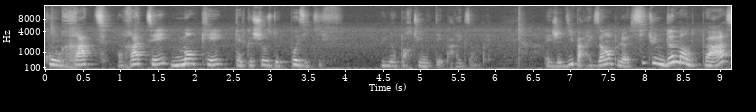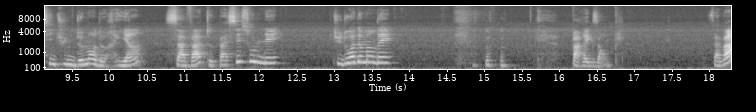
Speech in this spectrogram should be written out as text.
qu'on rate, rater, manquer quelque chose de positif. Une opportunité, par exemple. Et je dis par exemple, si tu ne demandes pas, si tu ne demandes rien, ça va te passer sous le nez. Tu dois demander. par exemple. Ça va?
